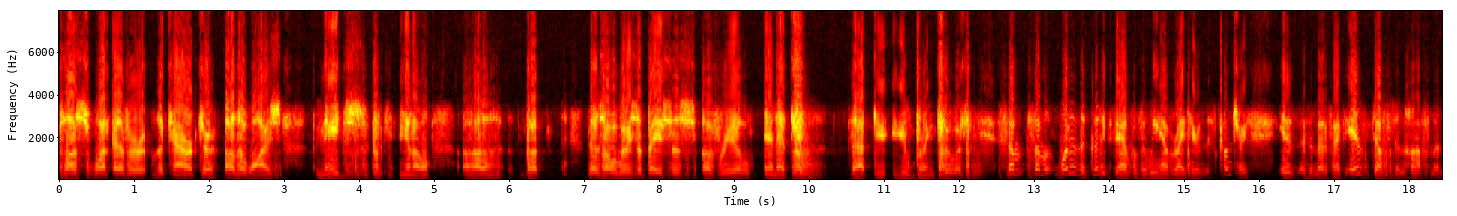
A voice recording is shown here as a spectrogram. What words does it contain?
Plus whatever the character otherwise needs you know uh, but there's always a basis of real in it that you, you bring to it some some one of the good examples that we have right here in this country is, as a matter of fact, is Dustin Hoffman.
